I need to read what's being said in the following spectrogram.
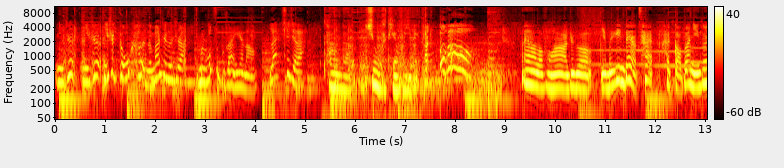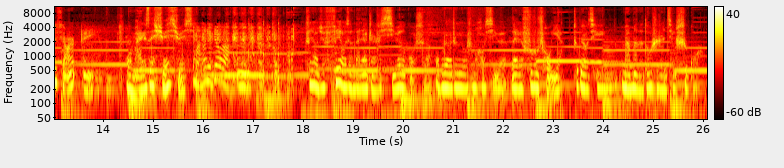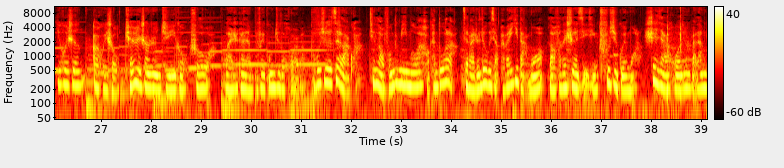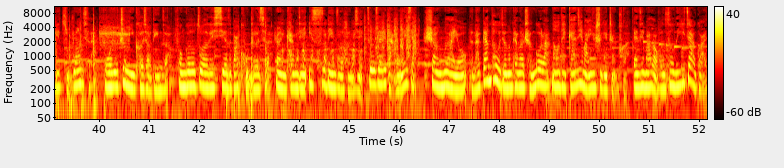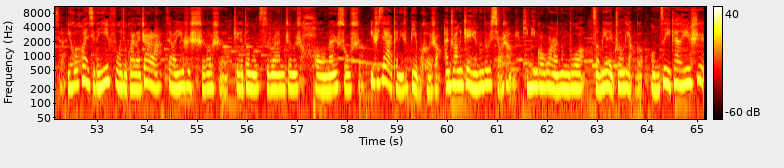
你这你这你是狗啃的吗？这个是怎么如此不专业呢？来，谢谢来。看看，就是天赋异禀。哦，哎呀，老冯啊，这个也没给你带点菜，还搞断你一根弦儿。哎，我们还是再学习学习。马上就掉了。嗯，陈小菊非要向大家展示喜悦的果实，我不知道这个有什么好喜悦。来给叔叔瞅一眼，这表情满满的都是人情世故。一回生，二回熟，全员上阵聚一狗。除了我，我还是干点不费工具的活儿吧。不过觉得再拉垮。经老冯这么一磨完，好看多了。再把这六个小牌牌一打磨，老冯的设计已经初具规模了。剩下的活就是把它们给组装起来。不过就这么一颗小钉子，冯哥都做了个楔子，把孔遮起来，让你看不见一丝钉子的痕迹。最后再给打磨一下，上个木蜡油，等它干透就能看到成果啦。那我得赶紧把浴室给整出来，赶紧把老冯送的衣架挂起来，以后换洗的衣服就挂在这儿啦。再把浴室拾掇拾掇，这个洞洞瓷砖真的是好难收拾。浴室架肯定是必不可少，安装个这个那都是小场面，瓶瓶罐罐的这么多，怎么也得装两个。我们自己盖的浴室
